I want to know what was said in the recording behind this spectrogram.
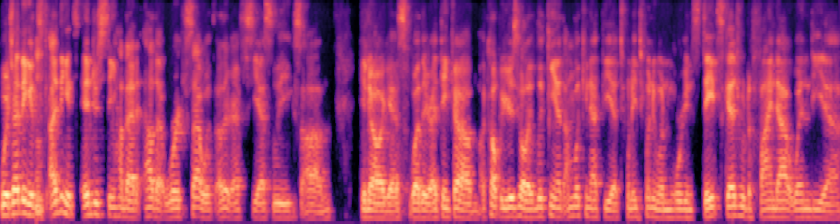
which i think it's i think it's interesting how that how that works out with other fcs leagues um you know i guess whether i think um a couple years ago like looking at i'm looking at the uh, 2021 morgan state schedule to find out when the uh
